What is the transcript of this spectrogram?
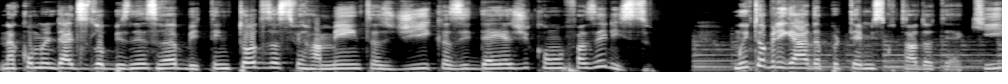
na comunidade Slow Business Hub tem todas as ferramentas, dicas e ideias de como fazer isso. Muito obrigada por ter me escutado até aqui.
